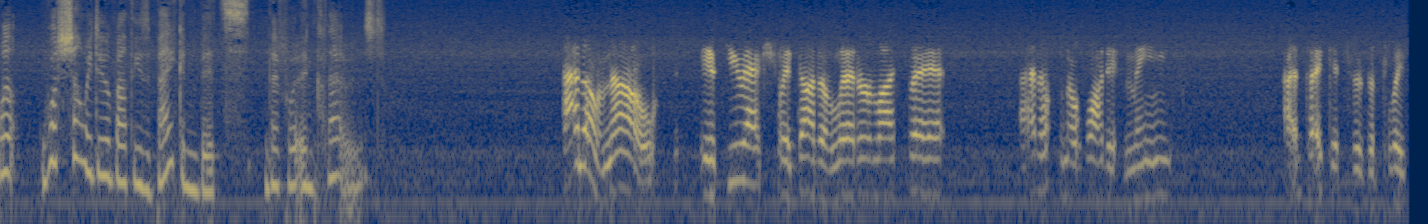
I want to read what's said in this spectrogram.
Well, what shall we do about these bacon bits that were enclosed? I don't know. If you actually got a letter like that, I don't know what it means. I'd take it to the police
